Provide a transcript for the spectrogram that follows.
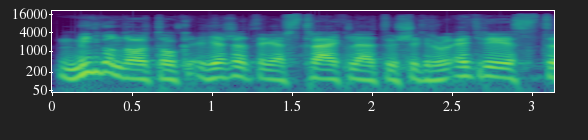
Mit gondoltok egy esetleges sztrájk lehetőségről? Egyrészt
